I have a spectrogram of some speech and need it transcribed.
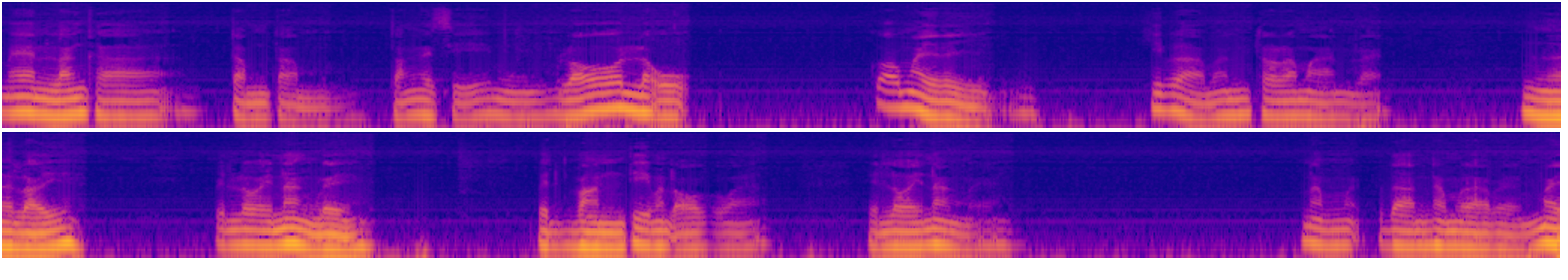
แม่นหลังคาต่ำๆสังกะสีมุงร้อนละอุก็ไม่เลยคิดว่ามันทรมานเลยเหงื่อไหล เป็นรอยนั่งเลย เป็นวันที่มันออกมา เป็นรอยนั่งเลย นั่งกระดานธรรมดาไปไม่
